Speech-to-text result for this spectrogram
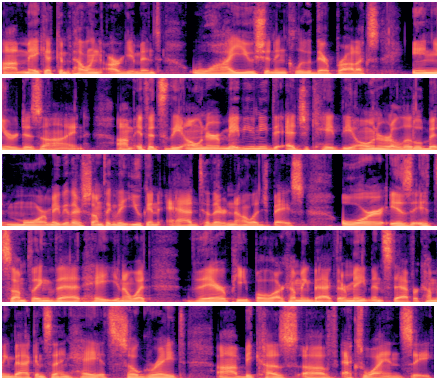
uh, make a compelling argument why you should include their products in your design. Um, if it's the owner, maybe you need to educate the owner a little bit more. Maybe there's something that you can add to their knowledge base. Or is it something that, hey, you know what? Their people are coming back, their maintenance staff are coming back and saying, hey, it's so great uh, because of X, Y, and Z.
